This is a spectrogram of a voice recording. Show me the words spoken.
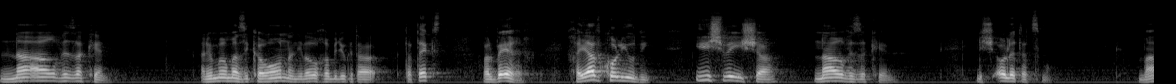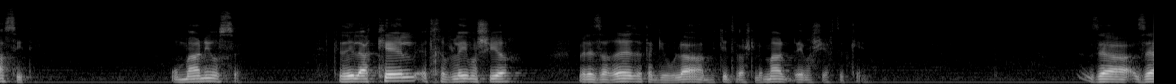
נער וזקן. אני אומר מהזיכרון, אני לא זוכר בדיוק את, ה- את הטקסט, אבל בערך. חייב כל יהודי, איש ואישה, נער וזקן, לשאול את עצמו, מה עשיתי? ומה אני עושה? כדי להקל את חבלי משיח ולזרז את הגאולה האמיתית והשלמה על ידי משיח צדקנו. זה, זה,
